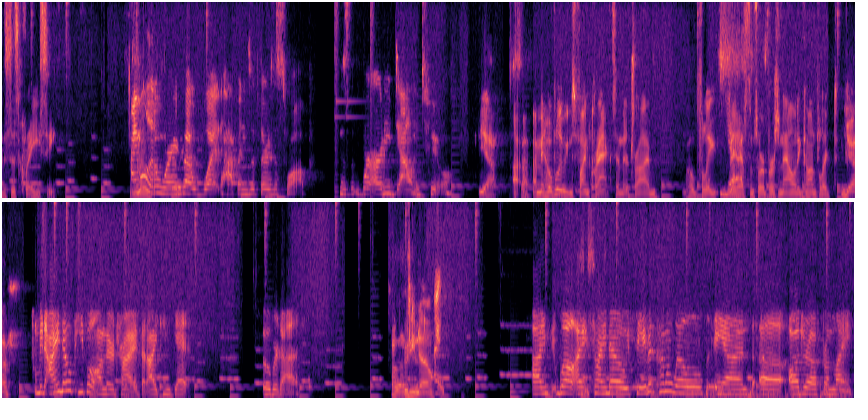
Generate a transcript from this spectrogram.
This is crazy. I'm a little worried about what happens if there's a swap because we're already down two. Yeah. I, I mean, hopefully we can just find cracks in their tribe. Hopefully they have some sort of personality conflict. Yeah. I mean, I know people on their tribe that I can get over to us. Who do you know? I well, I so I know David Kama Wills and uh, Audra from like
